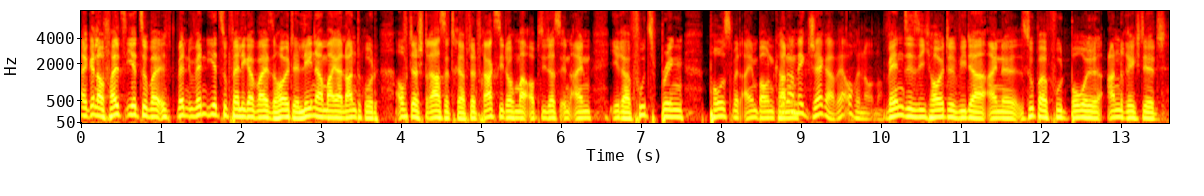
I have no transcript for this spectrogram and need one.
äh, genau, falls ihr zu, wenn, wenn ihr zufälligerweise heute Lena Meyer-Landrut auf der Straße trefft, dann fragt sie doch mal, ob sie das in einen ihrer Foodspring-Post mit einbauen kann. Oder Mick Jagger, wäre auch in Ordnung. wenn sie sich heute wieder eine Superfood Bowl anrichtet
